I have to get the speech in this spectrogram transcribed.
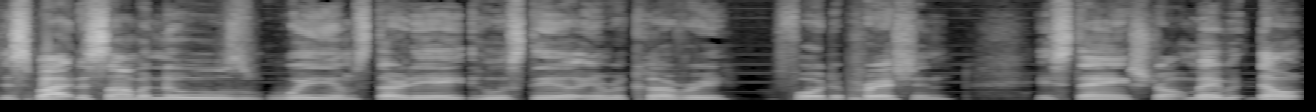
Despite the somber news, Williams, 38, who is still in recovery for depression, is staying strong. Maybe don't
